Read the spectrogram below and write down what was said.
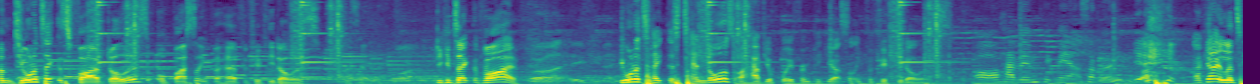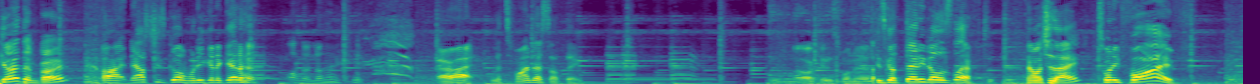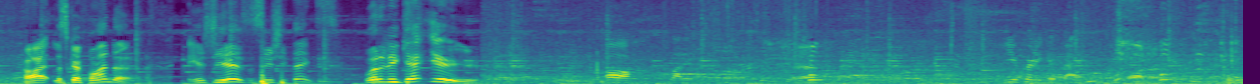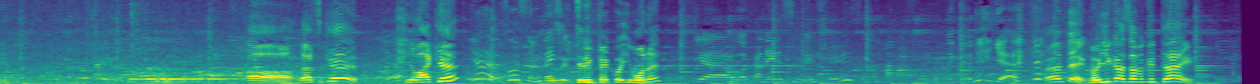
Um, do you want to take this five dollars or buy something for her for fifty dollars? You can take the five. Alright, easy then. You want to take this ten dollars or have your boyfriend pick you out something for fifty dollars? I'll have him pick me out something. Yeah. Okay, let's go then, bro. All right, now she's gone. What are you gonna get her? I don't know. All right, let's find her something. Oh, okay, this one out. He's got thirty dollars left. How much are they? Twenty-five. All right, let's go find her. Here she is. Let's see what she thinks. What did he get you? Oh, bloody hell. You're pretty good, babe. Oh, that's good. You like it? Yeah, it's awesome. Thank you. Did he pick what you wanted? Yeah, look, I needed some new shoes and a hat. Definitely good. Yeah. Perfect. Well, you guys have a good day.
